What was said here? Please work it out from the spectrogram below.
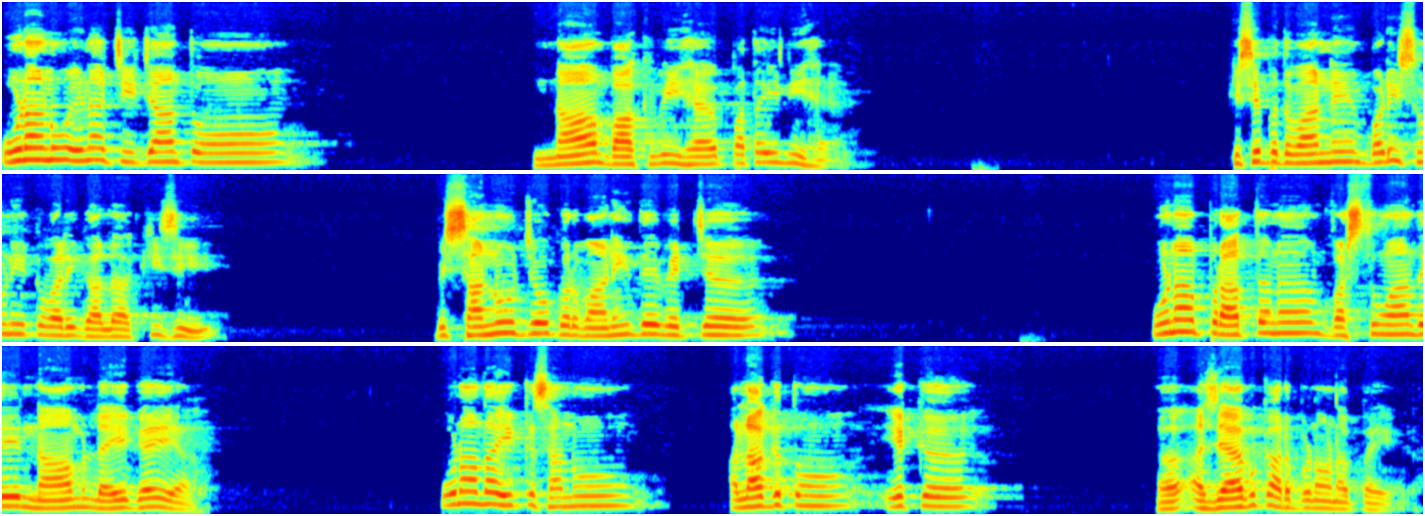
ਉਹਨਾਂ ਨੂੰ ਇਹਨਾਂ ਚੀਜ਼ਾਂ ਤੋਂ ਨਾ ਵਾਕਵੀ ਹੈ, ਪਤਾ ਹੀ ਨਹੀਂ ਹੈ। ਕਿਸੇ ਵਿਦਵਾਨ ਨੇ ਬੜੀ ਸੋਹਣੀ ਇੱਕ ਵਾਰੀ ਗੱਲ ਆਖੀ ਸੀ ਵੀ ਸਾਨੂੰ ਜੋ ਗੁਰਬਾਣੀ ਦੇ ਵਿੱਚ ਉਹਨਾਂ ਪੁਰਾਤਨ ਵਸਤੂਆਂ ਦੇ ਨਾਮ ਲਏ ਗਏ ਆ ਉਹਨਾਂ ਦਾ ਇੱਕ ਸਾਨੂੰ ਅਲੱਗ ਤੋਂ ਇੱਕ ਅ, ਅਜਾਇਬ ਘਰ ਬਣਾਉਣਾ ਪਏਗਾ।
